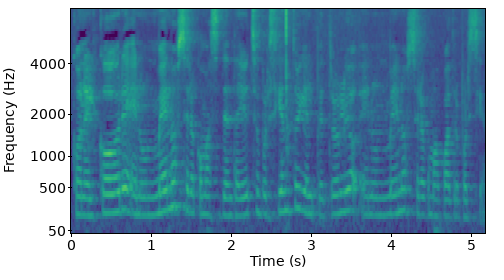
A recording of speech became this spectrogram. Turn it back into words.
con el cobre en un menos 0,78% y el petróleo en un menos 0,4%.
